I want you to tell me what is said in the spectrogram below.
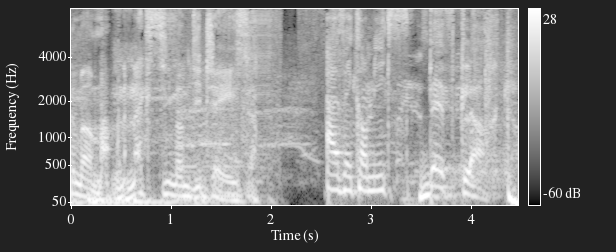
Maximum, maximum DJs. Avec en mix. Dave Clark.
